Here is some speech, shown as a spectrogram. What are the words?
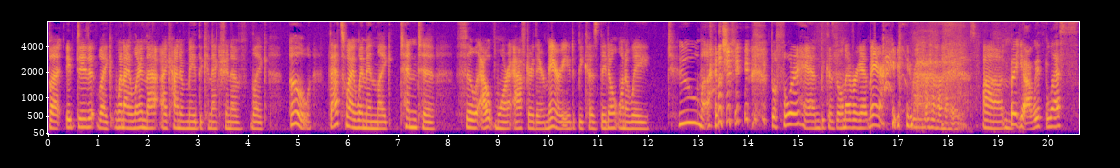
But it did, like, when I learned that, I kind of made the connection of, like, oh, that's why women, like, tend to fill out more after they're married because they don't want to weigh too much beforehand because they'll never get married. Right. um, But yeah, with less,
